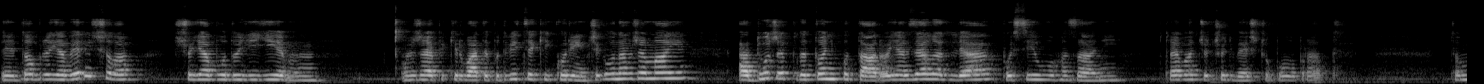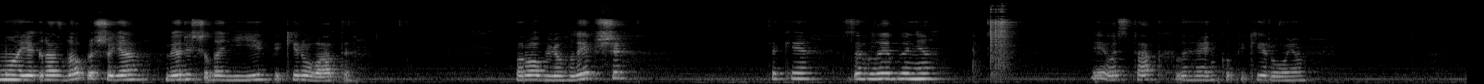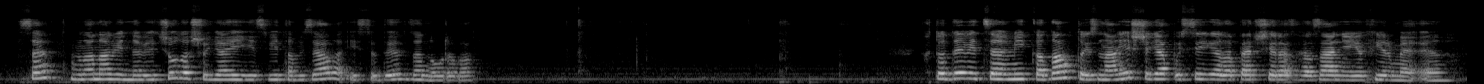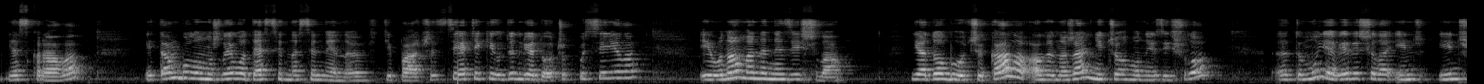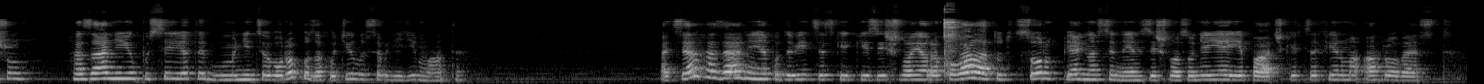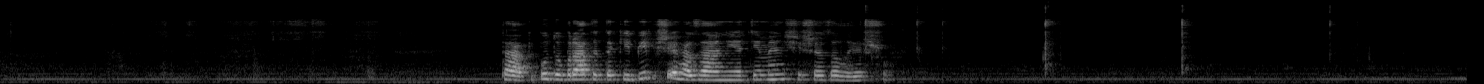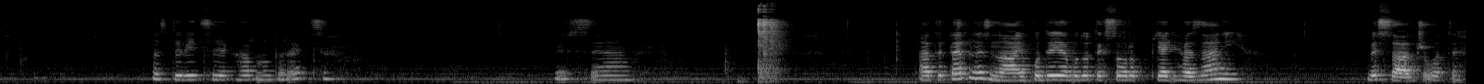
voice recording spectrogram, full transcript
І Добре, я вирішила, що я буду її вже пікірувати. Подивіться, який корінчик вона вже має, а дуже плетоньку тару. Я взяла для посіву газанії. Треба чуть-чуть вищу було брати. Тому якраз добре, що я вирішила її пікірувати. Роблю глибше таке заглиблення. І ось так легенько пікірую. Все, вона навіть не відчула, що я її звітом взяла і сюди занурила. Хто дивиться мій канал, той знає, що я посіяла перший раз газанію фірми е, Яскрава. І там було, можливо, 10 насінин в тій пачці. Я тільки один рядочок посіяла, і вона в мене не зійшла. Я довго чекала, але, на жаль, нічого не зійшло. Е, Тому я вирішила інш- іншу газанію посіяти, бо мені цього року захотілося її мати. А ця газанія, подивіться, скільки зійшло. Я рахувала, тут 45 насінин зійшло з однієї пачки. Це фірма Агровест. Так, буду брати такі більші газанії, а ті менші ще залишу. Ось дивіться, як гарно береться. І все. А тепер не знаю, куди я буду тих 45 газаній висаджувати.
